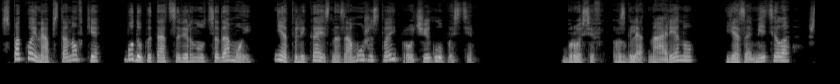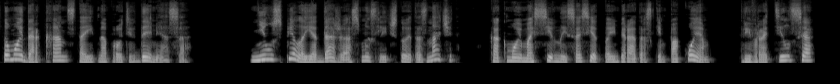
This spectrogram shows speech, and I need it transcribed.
В спокойной обстановке буду пытаться вернуться домой, не отвлекаясь на замужество и прочие глупости. Бросив взгляд на арену, я заметила, что мой Даркхан стоит напротив Демиаса. Не успела я даже осмыслить, что это значит, как мой массивный сосед по императорским покоям превратился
